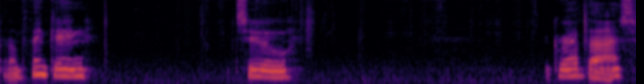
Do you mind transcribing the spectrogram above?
But I'm thinking to grab that.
